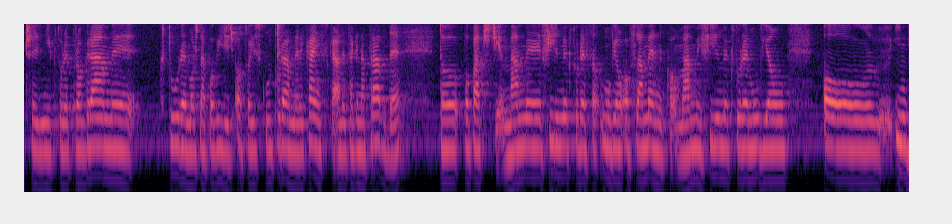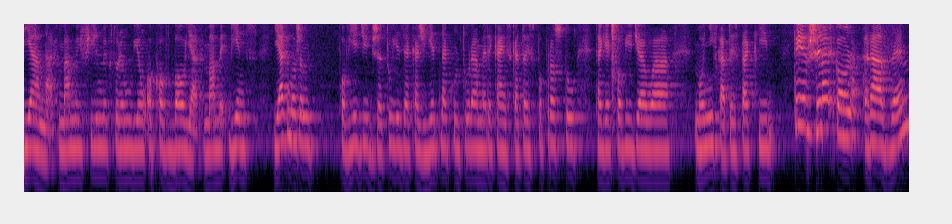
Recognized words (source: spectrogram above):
czy niektóre programy, które można powiedzieć, o to jest kultura amerykańska, ale tak naprawdę to popatrzcie, mamy filmy, które są, mówią o flamenko, mamy filmy, które mówią o Indianach, mamy filmy, które mówią o kowbojach, mamy, więc jak możemy powiedzieć, że tu jest jakaś jedna kultura amerykańska? To jest po prostu, tak jak powiedziała Monika, to jest taki To jest wszystko tak. razem,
